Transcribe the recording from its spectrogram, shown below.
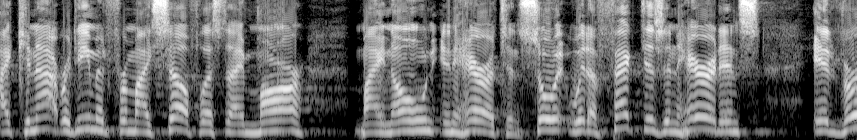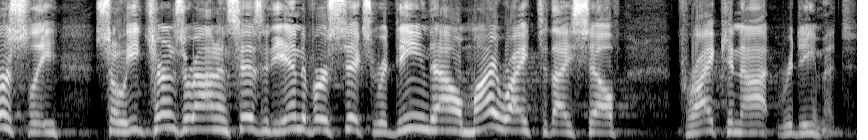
I cannot redeem it for myself, lest I mar mine own inheritance. So it would affect his inheritance adversely. So he turns around and says at the end of verse 6 Redeem thou my right to thyself, for I cannot redeem it.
